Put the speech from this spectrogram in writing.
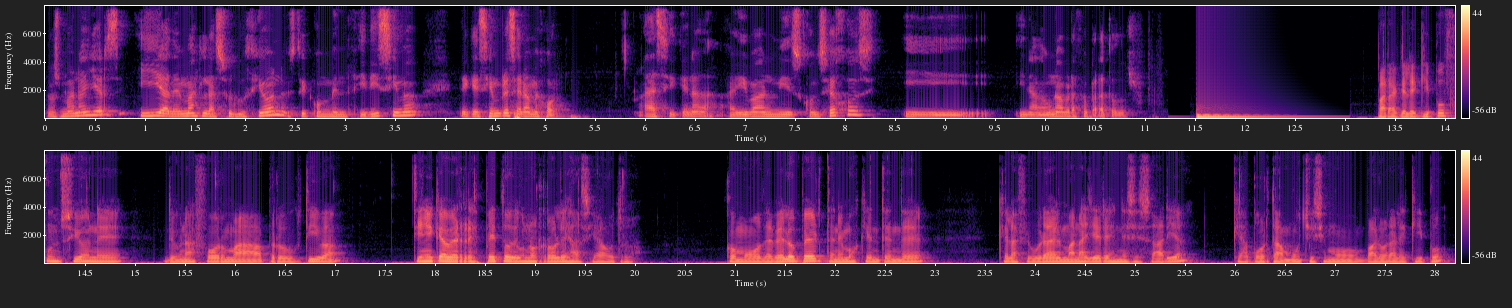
los managers y además la solución, estoy convencidísima de que siempre será mejor. Así que nada, ahí van mis consejos y, y nada, un abrazo para todos. Para que el equipo funcione de una forma productiva, tiene que haber respeto de unos roles hacia otros. Como developer tenemos que entender que la figura del manager es necesaria, que aporta muchísimo valor al equipo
